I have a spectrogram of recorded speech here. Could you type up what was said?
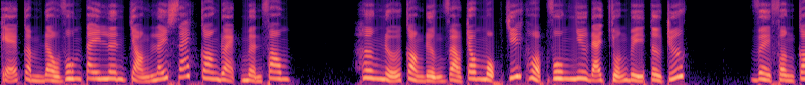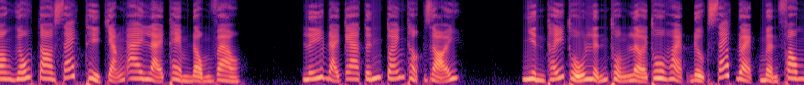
Kẻ cầm đầu vung tay lên chọn lấy xác con đoạt mệnh phong. Hơn nữa còn đựng vào trong một chiếc hộp vuông như đã chuẩn bị từ trước. Về phần con gấu to xác thì chẳng ai lại thèm động vào. Lý đại ca tính toán thật giỏi. Nhìn thấy thủ lĩnh thuận lợi thu hoạch được sát đoạt mệnh phong,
